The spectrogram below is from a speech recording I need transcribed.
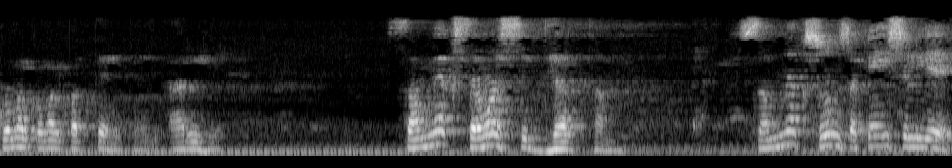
कोमल कोमल पत्ते होते हैं आरूही सम्यक श्रवण सिद्ध्यर्थम। सम्यक सुन सके, इसलिए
